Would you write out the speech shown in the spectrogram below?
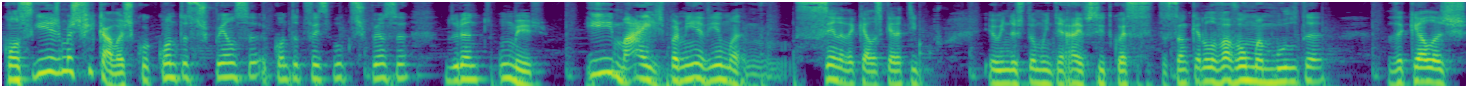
conseguias, mas ficavas com a conta suspensa, a conta de Facebook suspensa durante um mês. E mais, para mim havia uma cena daquelas que era tipo, eu ainda estou muito enraivecido com essa situação, que era levava uma multa daquelas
